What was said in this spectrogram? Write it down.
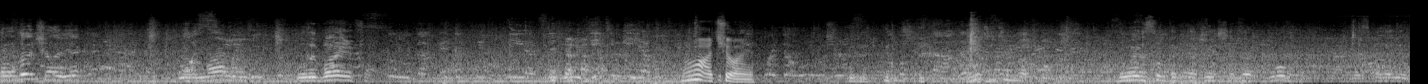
Молодой человек, нормальный, улыбается. Ну а что они? Двое суток даже еще Волги, два с половиной.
